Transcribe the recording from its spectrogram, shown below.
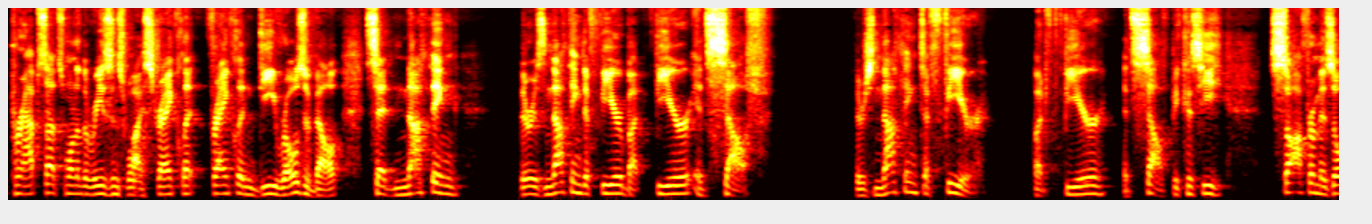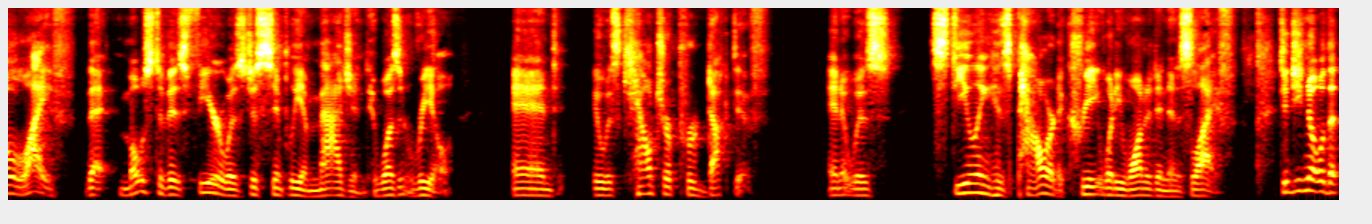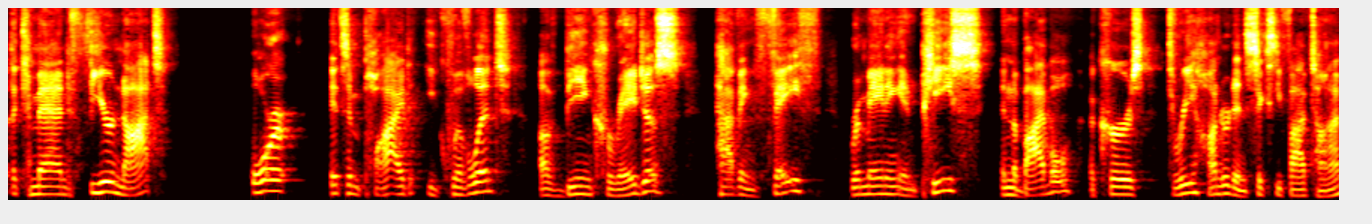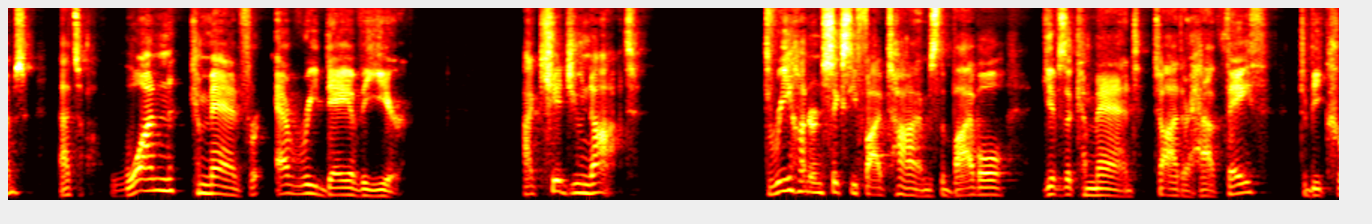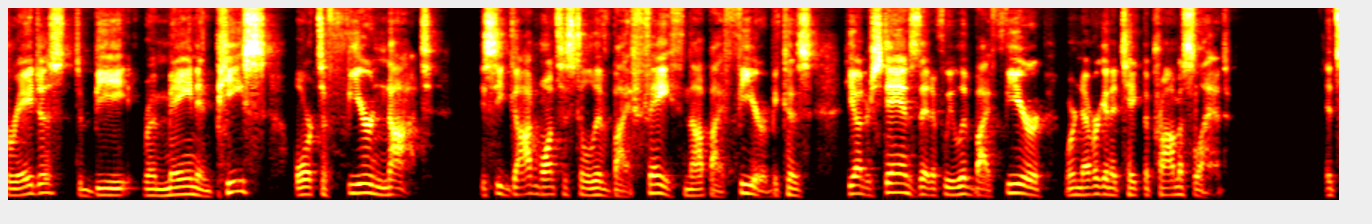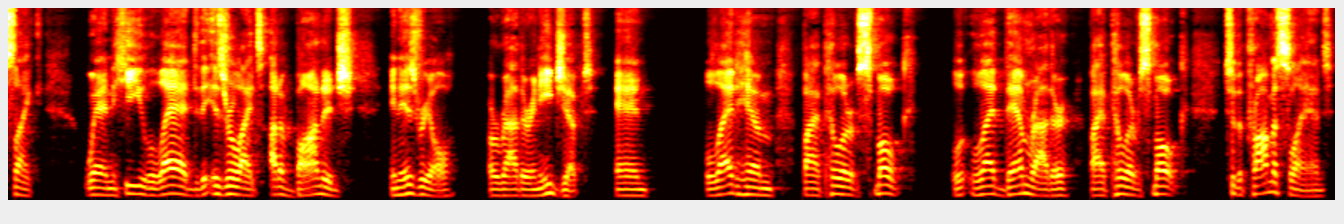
Perhaps that's one of the reasons why Franklin, D. Roosevelt said, Nothing, there is nothing to fear but fear itself. There's nothing to fear but fear itself because he saw from his own life that most of his fear was just simply imagined. It wasn't real. And it was counterproductive. And it was stealing his power to create what he wanted in his life. Did you know that the command fear not, or its implied equivalent of being courageous, having faith, remaining in peace in the Bible occurs 365 times? That's one command for every day of the year. I kid you not. 365 times the Bible gives a command to either have faith, to be courageous, to be remain in peace, or to fear not. You see, God wants us to live by faith, not by fear, because he understands that if we live by fear, we're never going to take the promised land. It's like when he led the Israelites out of bondage in Israel, or rather in Egypt, and led him by a pillar of smoke, led them rather by a pillar of smoke to the promised land.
